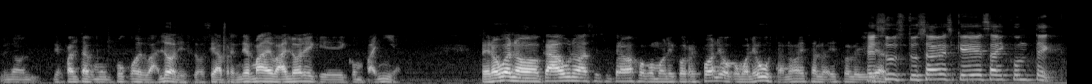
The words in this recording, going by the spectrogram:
no, le falta como un poco de valores, o sea, aprender más de valores que de compañía. Pero bueno, cada uno hace su trabajo como le corresponde o como le gusta, ¿no? Eso, eso lo Jesús, ¿tú sabes qué es Icontech?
